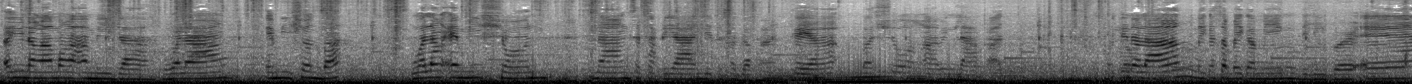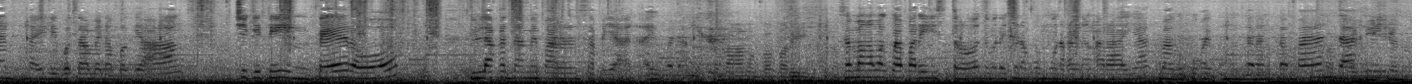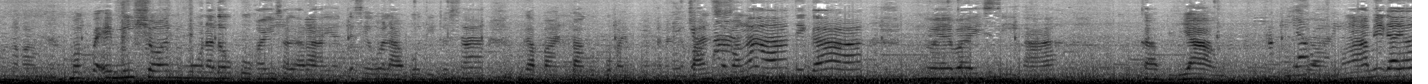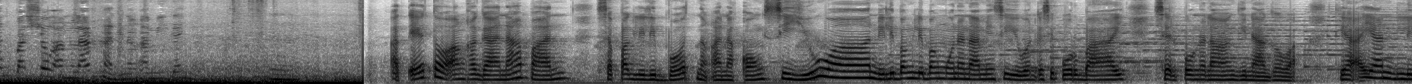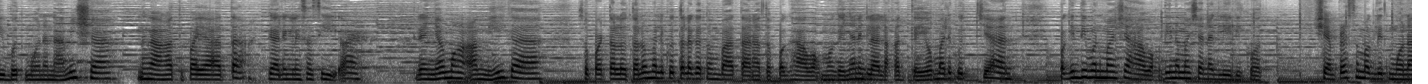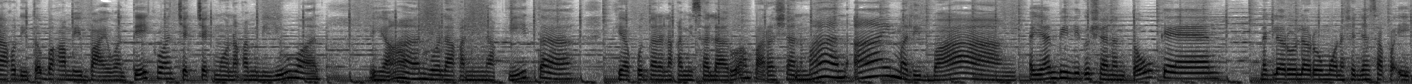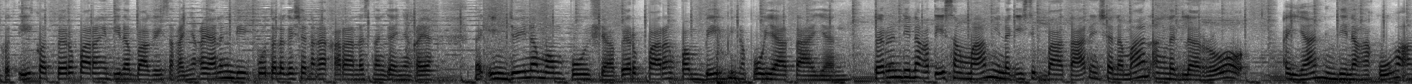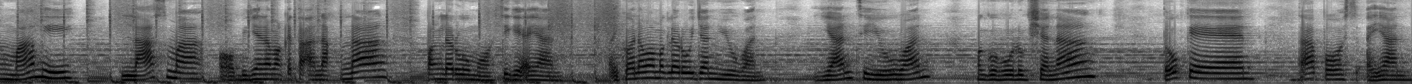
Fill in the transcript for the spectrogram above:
At ayun na nga mga amiga, walang emission ba? Walang emission ng sasakyan dito sa Gapan. Kaya basyo ang aming lakad. Buti na lang, may kasabay kaming deliver and nailibot namin ng bagyaang chikiting. Pero, yung lakad namin para sa sasakyan ay wala. Sa mga magpaparehistro. Sa mga magpaparehistro, dumiretso na po muna kayo ng Arayat bago po kayo pumunta ng Gapan dahil Emission muna ka. magpa-emission muna daw po kayo sa Arayat kasi wala po dito sa Gapan bago po kayo pumunta ng Gapan sa mga tiga Nueva Ecija, Cabiao. Yan. Mga amiga basyo ang lakad ng amiga nyo. Mm. At ito ang kaganapan sa paglilibot ng anak kong si Yuan. Nilibang-libang muna namin si Yuan kasi puro bahay, cellphone na lang ang ginagawa. Kaya ayan, nilibot muna namin siya. Nangangati pa yata, galing lang sa CR. Tignan nyo mga amiga. Super talo-talo, malikot talaga tong bata na to. Pag hawak mo ganyan, naglalakad kayo, malikot yan. Pag hindi mo naman siya hawak, di naman siya naglilikot. Siyempre, sumaglit muna ako dito. Baka may buy one, take one. Check-check muna kami ni Yuan. Ayan, wala kaming nakita. Kaya punta na lang kami sa laruan para siya naman ay malibang. Ayan, bili ko siya ng token. Naglaro-laro muna siya dyan sa paikot-ikot pero parang hindi na bagay sa kanya. Kaya lang hindi po talaga siya nakakaranas ng ganyan. Kaya nag-enjoy naman po siya pero parang pang-baby na po yata yan. Pero hindi nakatiis ang mami. Nag-isip bata rin siya naman ang naglaro. Ayan, hindi nakakuha ang mami. Lasma. O, bigyan naman kita anak ng panglaro mo. Sige, ayan. O, ikaw naman maglaro dyan, Yuan. Yan, si Yuan. Maghuhulog siya ng token. Tapos, ayan.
